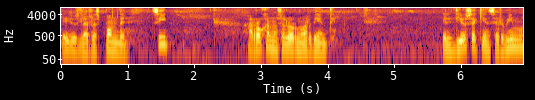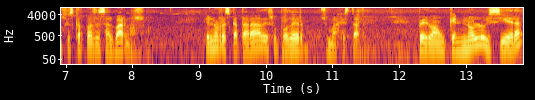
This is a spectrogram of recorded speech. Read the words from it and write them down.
ellos le responden, sí, arrójanos al horno ardiente. El Dios a quien servimos es capaz de salvarnos. Él nos rescatará de su poder, su majestad. Pero aunque no lo hiciera,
